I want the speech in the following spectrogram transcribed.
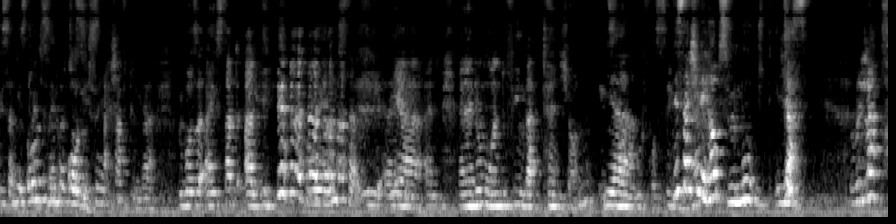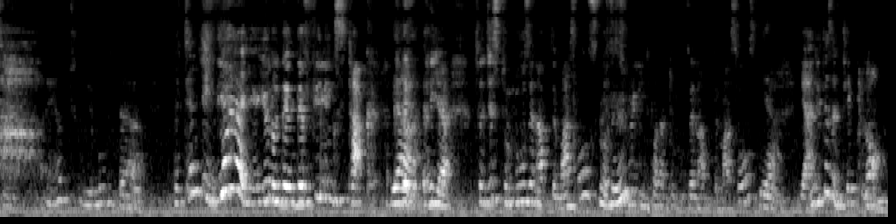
these are the always remember always I have to, yeah, because I start early. oh, yeah, you start really early. Yeah, and and I don't want to feel that tension. It's yeah. not good for sleep. This actually helps remove. Yeah, relax. it helps remove the the tension. Yeah, you, you know the the feeling stuck. Yeah, yeah. So just to loosen up the muscles because mm -hmm. it's mm-hmm. really important to loosen up the muscles. Yeah, yeah, and it doesn't take long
